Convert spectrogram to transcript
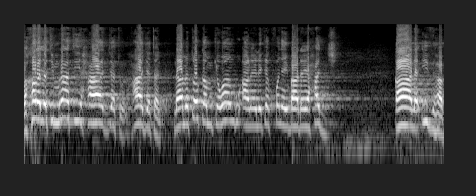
wa kharajat imrati hajatun hajatan na ametoka mke wangu anaelekea kufanya ibada ya haji qala idhhab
